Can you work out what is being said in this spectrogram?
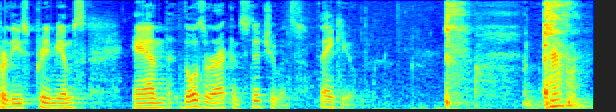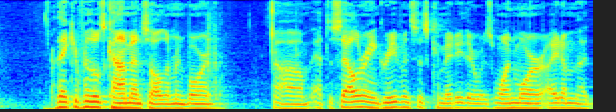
for these premiums, and those are our constituents. Thank you. Thank you for those comments, Alderman Bourne. Um, At the Salary and Grievances Committee, there was one more item that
